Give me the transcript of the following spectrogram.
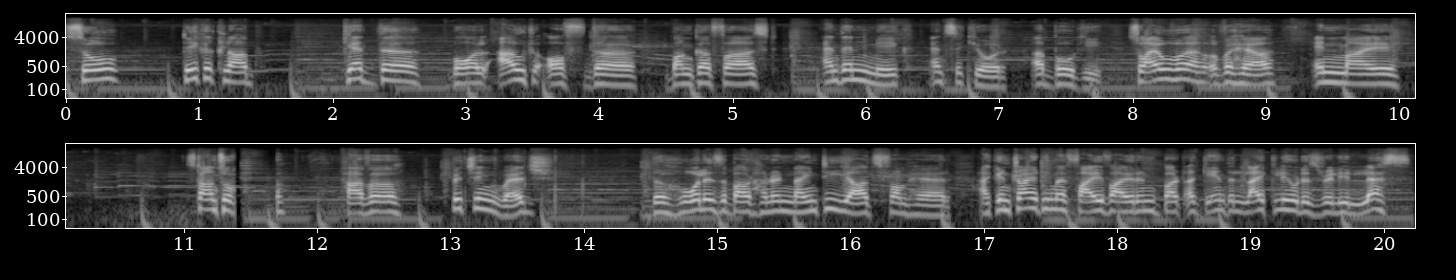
So take a club, get the ball out of the bunker first and then make and secure a bogey. So I over, over here in my stance over have a pitching wedge the hole is about 190 yards from here. I can try hitting my 5 iron, but again, the likelihood is really less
